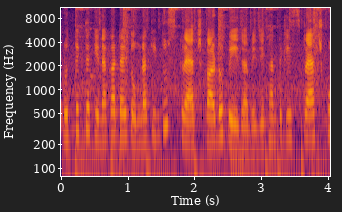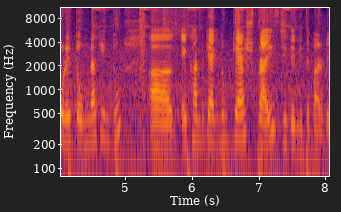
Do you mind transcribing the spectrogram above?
প্রত্যেকটা কেনাকাটায় তোমরা কিন্তু স্ক্র্যাচ কার্ডও পেয়ে যাবে। যেখান থেকে স্ক্র্যাচ করে তোমরা কিন্তু এখান থেকে একদম ক্যাশ প্রাইজ জিতে নিতে পারবে।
